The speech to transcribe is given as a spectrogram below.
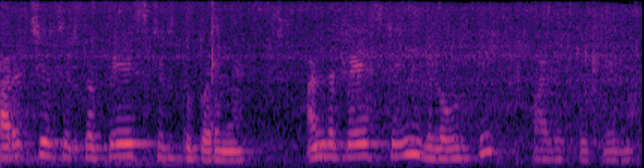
அரைச்சி வச்சுருக்க பேஸ்ட் இருக்குது பாருங்கள் அந்த பேஸ்ட்டையும் இதில் ஊற்றி வதக்கிக்கணும்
